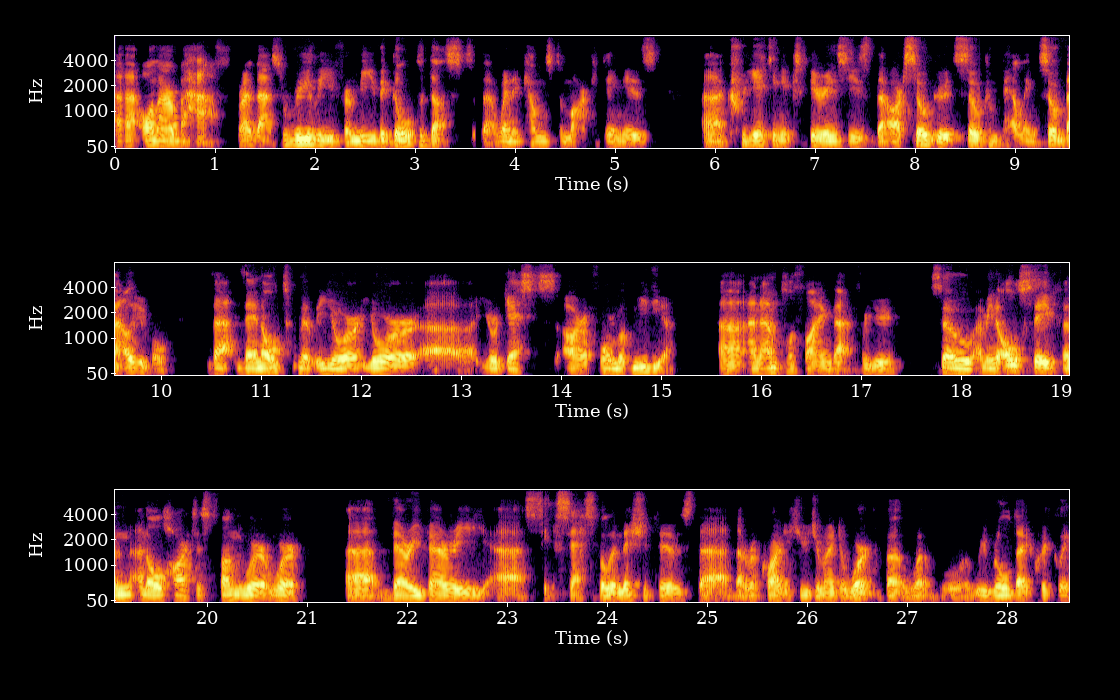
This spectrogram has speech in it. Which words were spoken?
uh, on our behalf, right? That's really for me the gold dust that when it comes to marketing is uh, creating experiences that are so good, so compelling, so valuable that then ultimately your your uh, your guests are a form of media uh, and amplifying that for you. So I mean, AllSafe and, and AllHeartist Fund were were uh, very very uh, successful initiatives that that required a huge amount of work, but we rolled out quickly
